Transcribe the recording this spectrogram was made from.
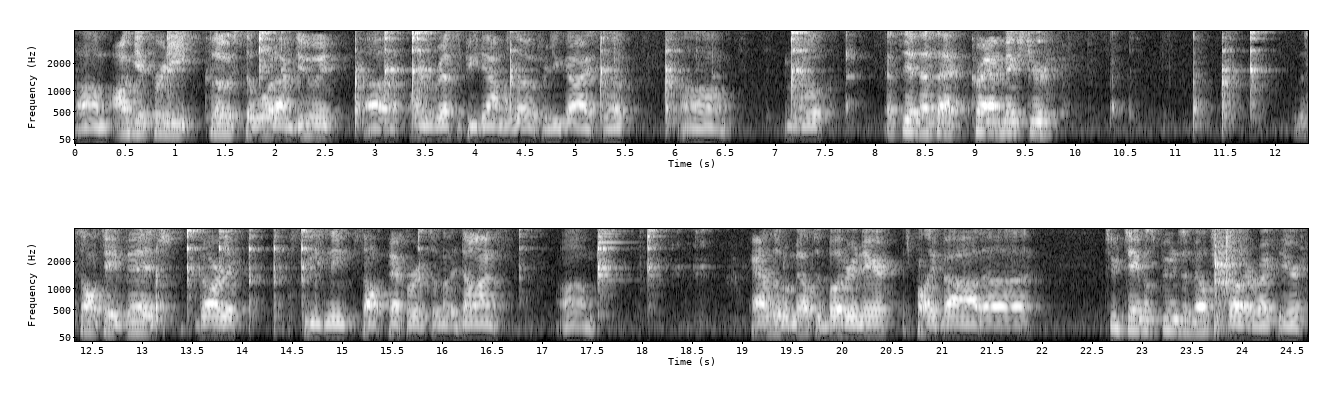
Um, I'll get pretty close to what I'm doing uh, on the recipe down below for you guys. So, um, that's it. That's that crab mixture. The sauteed veg, garlic, seasoning, salt, pepper, and some of the Dons. Um, add a little melted butter in there. It's probably about uh, two tablespoons of melted butter right there.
